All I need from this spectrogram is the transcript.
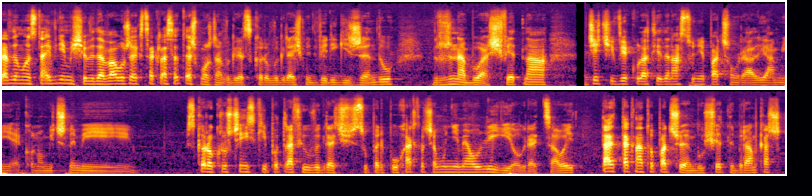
Prawdę mówiąc, naiwnie mi się wydawało, że ekstraklasę też można wygrać, skoro wygraliśmy dwie ligi z rzędu. Drużyna była świetna. Dzieci w wieku lat 11 nie patrzą realiami ekonomicznymi. Skoro Kruszczyński potrafił wygrać super puchar, to czemu nie miał ligi ograć całej? Tak, tak na to patrzyłem. Był świetny bramkarz,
